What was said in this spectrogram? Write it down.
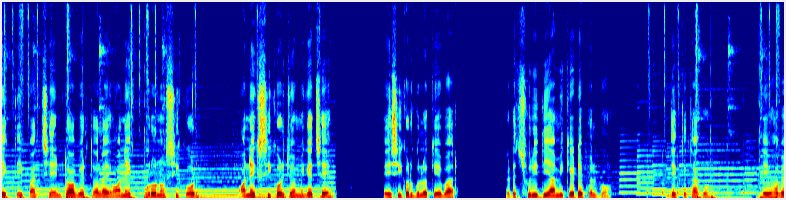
দেখতেই পাচ্ছেন, টবের তলায় অনেক পুরনো শিকড়, অনেক শিকড় জমে গেছে। এই শিকড়গুলোকে এবার একটা ছুরি দিয়ে আমি কেটে ফেলব। দেখতে থাকুন, এইভাবে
